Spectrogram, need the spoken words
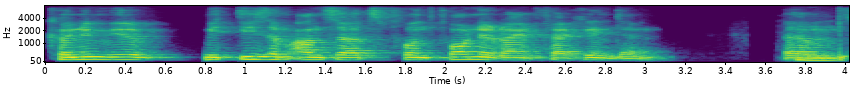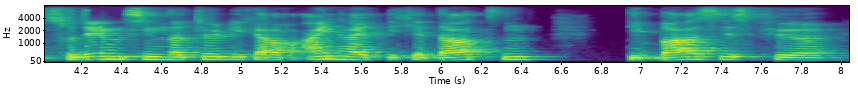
können wir mit diesem Ansatz von vornherein verhindern. Ähm, mhm. zudem sind natürlich auch einheitliche Daten die Basis für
